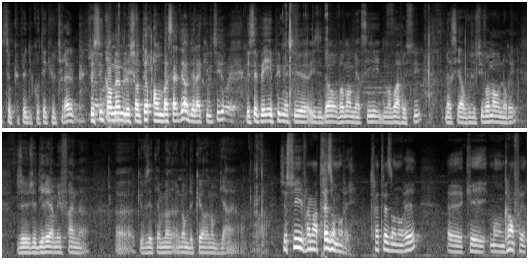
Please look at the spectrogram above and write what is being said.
s'est occupé du côté culturel. Je suis quand même le chanteur ambassadeur de la culture de ce pays. Et puis, M. Isidore, vraiment merci de m'avoir reçu. Merci à vous. Je suis vraiment honoré. Je, dirais à mes fans euh, que vous êtes un, homme de cœur, un homme bien. Je suis vraiment très honoré très très honoré euh, que mon grand frère,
